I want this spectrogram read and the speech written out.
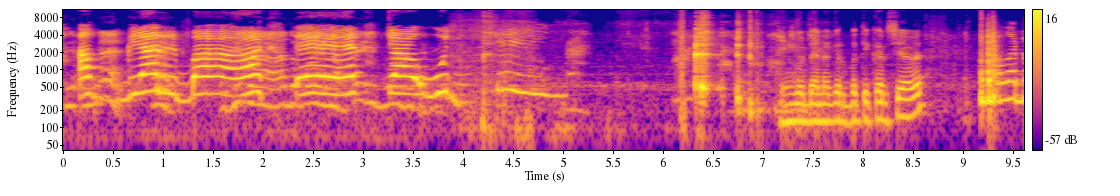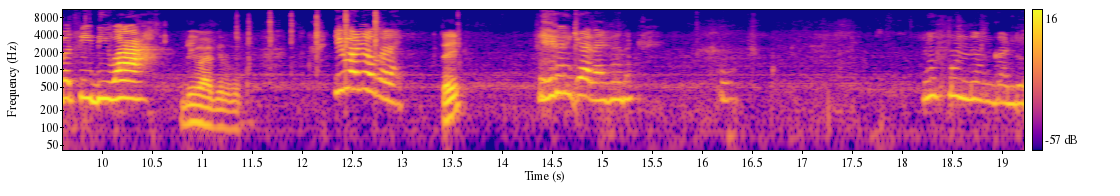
અગિયાર બાર તેર ચૌદ ઠીંગુ બેન અગરબત્તી કરશે હવે? અગરબત્તી દીવા. દીવા અગરબત્તી. દીવા નો કરાય. થઈ ક્યારે કરે હું ફોન રમ ગાંડો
